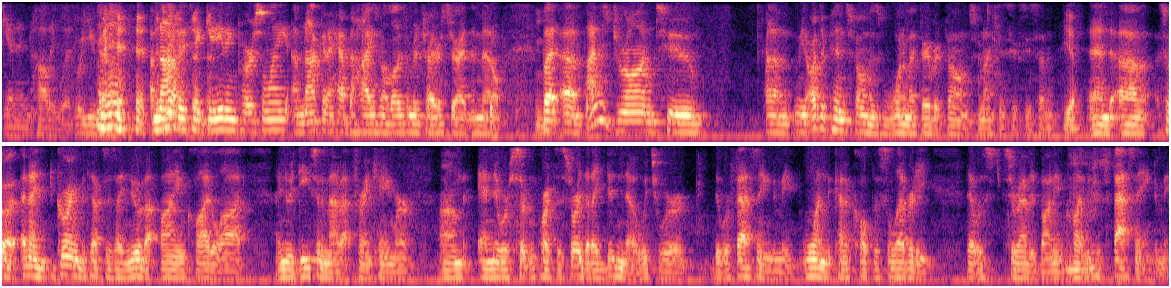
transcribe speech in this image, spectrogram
skin in Hollywood, where you go, I'm not going to take anything personally. I'm not going to have the highs and the lows. I'm going to try to stay right in the middle. But um, I was drawn to. Um, I mean, Arthur Penn's film is one of my favorite films from 1967. Yeah. And uh, so, and I growing up in Texas, I knew about Bonnie and Clyde a lot. I knew a decent amount about Frank Hamer, um, and there were certain parts of the story that I didn't know, which were that were fascinating to me. One, the kind of cult of celebrity that was surrounded Bonnie and Clyde, which was fascinating to me.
